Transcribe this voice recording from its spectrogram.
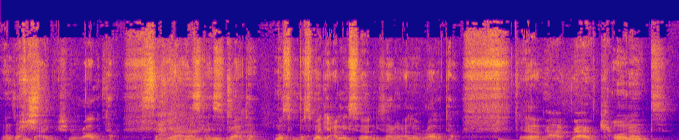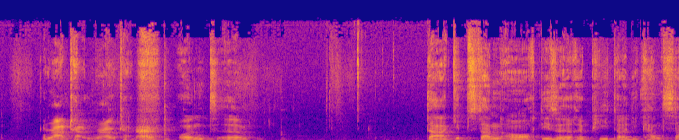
Man sagt Echt? ja eigentlich Router. Ja, das heißt Router. Muss, muss mal die Amis hören, die sagen alle Router. Äh, und Router, Router. Und ähm, da gibt es dann auch diese Repeater, die kannst du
